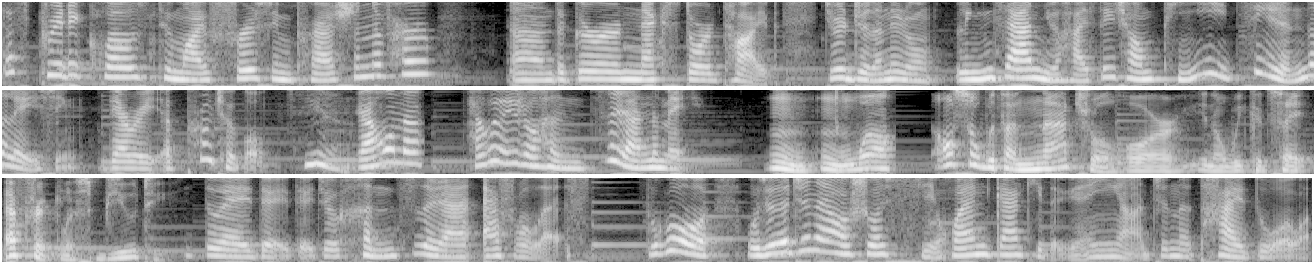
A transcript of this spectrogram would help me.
that's pretty close to my first impression of her. 嗯、uh,，the girl next door type 就是指的那种邻家女孩，非常平易近人的类型，very type 就是指的那种邻家女孩，非常平易近人的类型，very approachable。Yeah。然后呢，还会有一种很自然的美。嗯嗯，Well, also with a natural or you know we could say effortless beauty。对对对，就很自然，effortless。不过我觉得真的要说喜欢 Gakki 的原因啊，真的太多了。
